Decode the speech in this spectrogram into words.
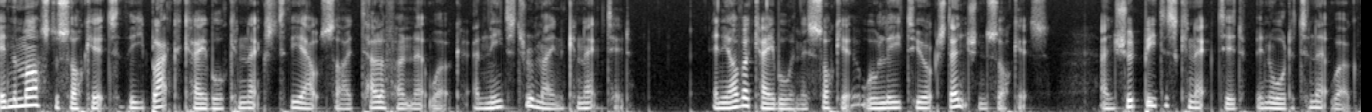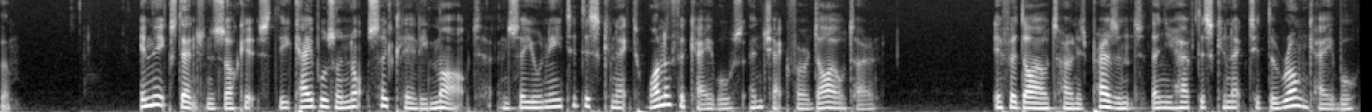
In the master socket, the black cable connects to the outside telephone network and needs to remain connected. Any other cable in this socket will lead to your extension sockets and should be disconnected in order to network them. In the extension sockets, the cables are not so clearly marked and so you'll need to disconnect one of the cables and check for a dial tone. If a dial tone is present, then you have disconnected the wrong cable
